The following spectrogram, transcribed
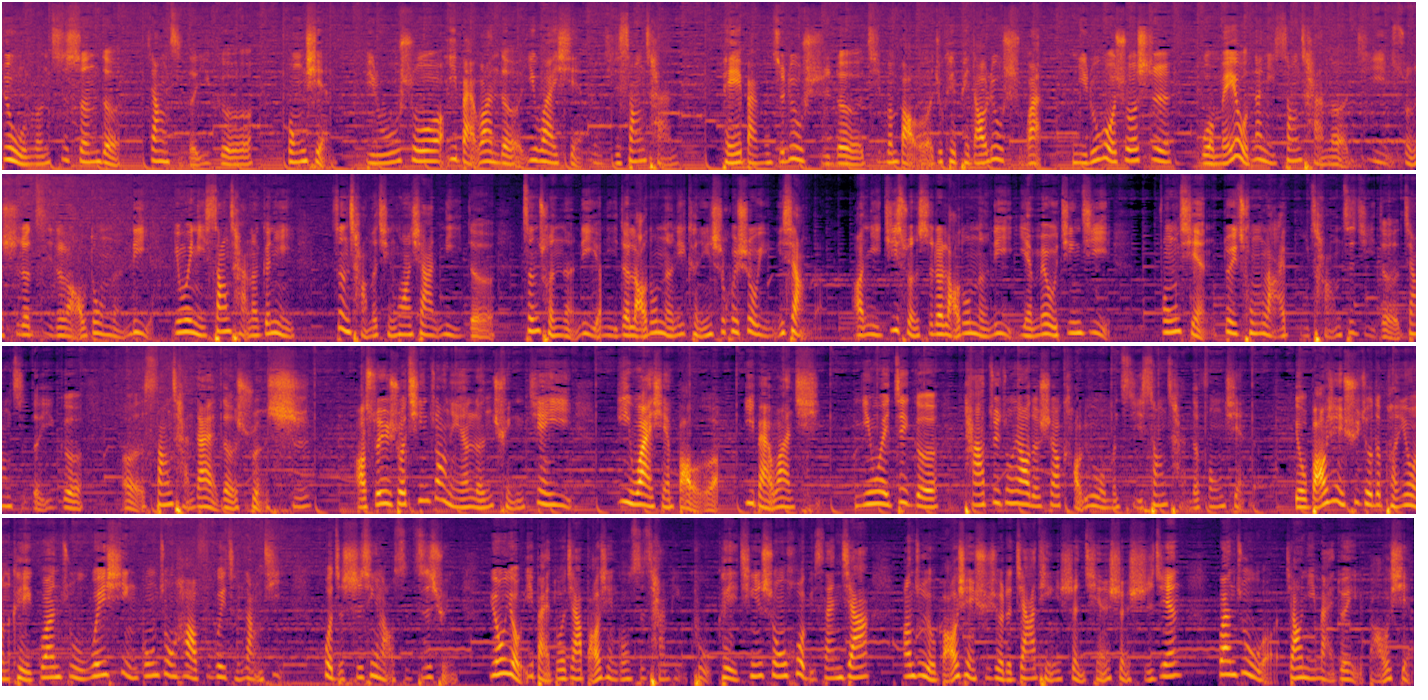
对我们自身的这样子的一个风险。比如说一百万的意外险，五级伤残。赔百分之六十的基本保额就可以赔到六十万。你如果说是我没有，那你伤残了，既损失了自己的劳动能力，因为你伤残了，跟你正常的情况下，你的生存能力、你的劳动能力肯定是会受影响的啊！你既损失了劳动能力，也没有经济风险对冲来补偿自己的这样子的一个呃伤残带来的损失啊！所以说，青壮年人群建议意外险保额一百万起。因为这个它最重要的是要考虑我们自己伤残的风险的。有保险需求的朋友呢，可以关注微信公众号“富贵成长记”，或者私信老师咨询。拥有一百多家保险公司产品库，可以轻松货比三家，帮助有保险需求的家庭省钱省时间。关注我，教你买对保险。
